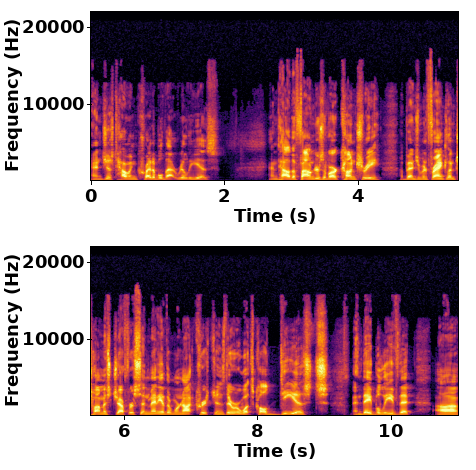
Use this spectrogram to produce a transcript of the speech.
and just how incredible that really is. And how the founders of our country, Benjamin Franklin, Thomas Jefferson, many of them were not Christians. They were what's called deists, and they believed that, uh,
